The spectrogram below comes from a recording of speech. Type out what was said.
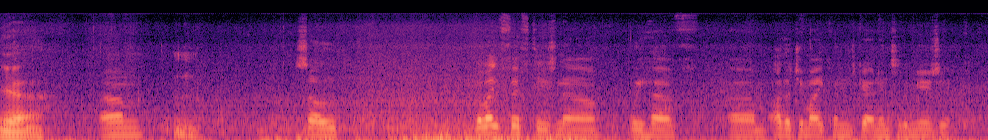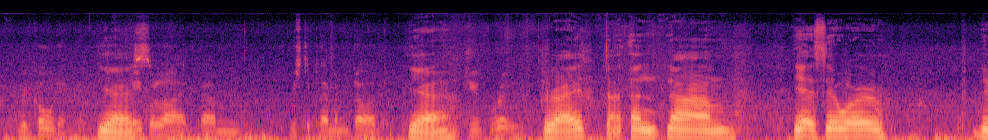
later. Yeah, Um, so, the late 50s now, we have um, other Jamaicans getting into the music, recording. yes, People like um, Mr. Clement Dodd yeah. and Duke Reid. Right, and um, yes, they were the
